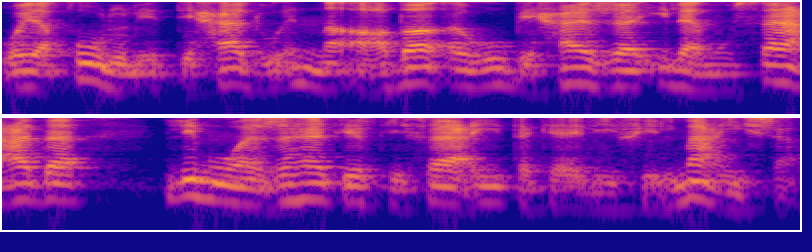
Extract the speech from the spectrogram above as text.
ويقول الاتحاد إن أعضاءه بحاجة إلى مساعدة لمواجهة ارتفاع تكاليف المعيشة.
